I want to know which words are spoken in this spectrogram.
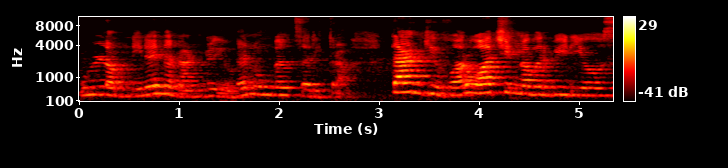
உள்ளம் நிறைந்த நன்றியுடன் உங்கள் சரித்ரா. தேங்க்யூ ஃபார் வாட்சிங் அவர் வீடியோஸ்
